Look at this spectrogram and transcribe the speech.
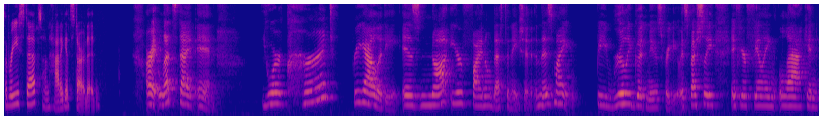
three steps on how to get started. All right, let's dive in. Your current reality is not your final destination, and this might be really good news for you, especially if you're feeling lack in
